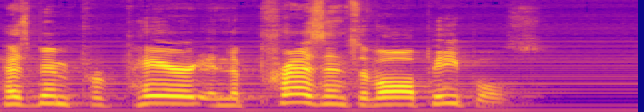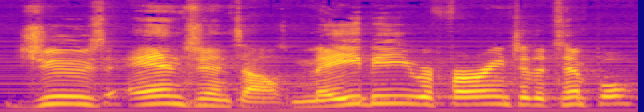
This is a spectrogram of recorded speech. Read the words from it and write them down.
has been prepared in the presence of all peoples, Jews and Gentiles, maybe referring to the temple,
